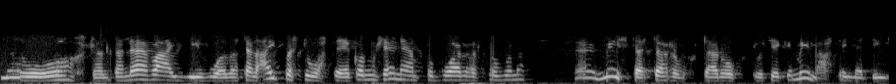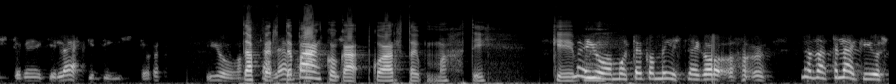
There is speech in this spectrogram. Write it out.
no, tältä lää vaijii vuoda. Täällä aippas tuohtaja, kun mun sen ämpö puolesta vuonna. Mistä sitä ruhtaa ruhtuu? Sekä minä mahtin ja tiistori, eikä lähti tiistori. Joo. Tapperte pankko kuarta mahti. No joo, mutta kun mistä, kun No täälläkin just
